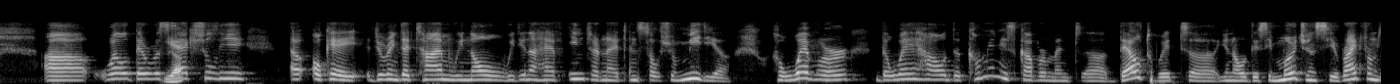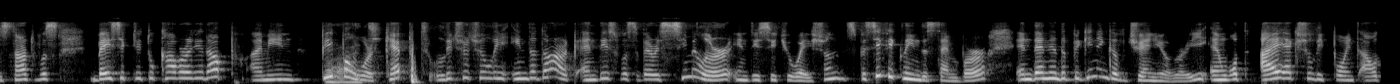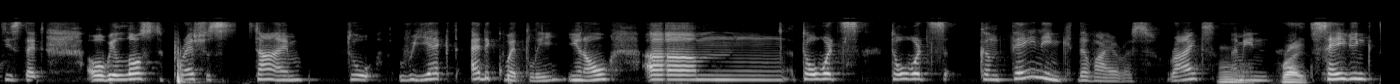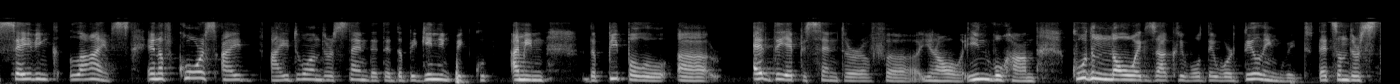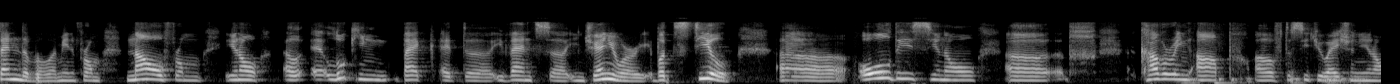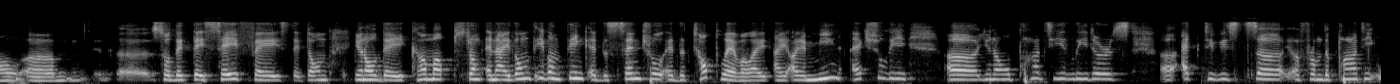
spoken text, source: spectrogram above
uh, well there was actually okay, during that time we know we didn't have internet and social media. However, the way how the communist government uh, dealt with, uh, you know, this emergency right from the start was basically to cover it up. I mean, people right. were kept literally in the dark, and this was very similar in this situation, specifically in December, and then in the beginning of January. And what I actually point out is that uh, we lost precious time to react adequately, you know, um, towards towards containing the virus, right? Mm, I mean, right. saving saving lives. And of course, I I do understand that at the beginning we could. I mean, the people uh, at the epicenter of, uh, you know, in Wuhan, couldn't know exactly what they were dealing with. That's understandable. I mean, from now, from, you know, uh, uh looking back at the events uh, in January, but still, uh, all these, you know, uh, covering up of the situation, you know, um, uh, so that they save face, they don't, you know, they come up strong. And I don't even think at the central, at the top level, I, I, I mean, actually, uh, you know, party leaders, uh, activists uh, from the party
